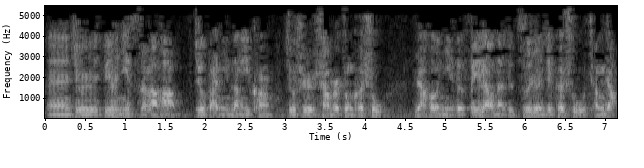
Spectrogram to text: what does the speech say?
嗯，就是比如说你死了哈，就把你弄一坑，就是上面种棵树，然后你的肥料呢就滋润这棵树成长。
